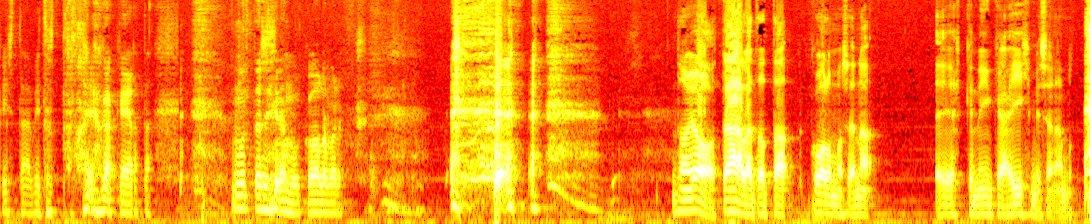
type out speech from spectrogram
pistää vituttamaan joka kerta. Mutta siinä mun kolmonen. No joo, täällä tota kolmosena, ei ehkä niinkään ihmisenä, mutta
